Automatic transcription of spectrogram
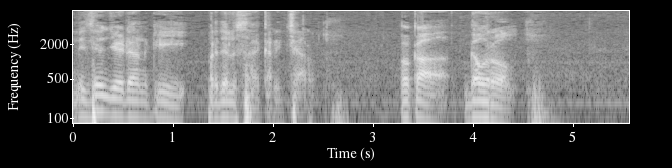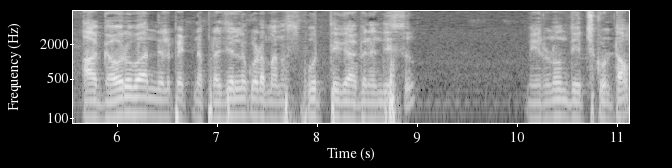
నిజం చేయడానికి ప్రజలు సహకరించారు. ఒక గౌరవం. ఆ గౌరవాన్ని నిలబెట్టిన ప్రజలను కూడా మనస్ఫూర్తిగా అభినందిస్తూ మీ రుణం తీర్చుకుంటాం.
